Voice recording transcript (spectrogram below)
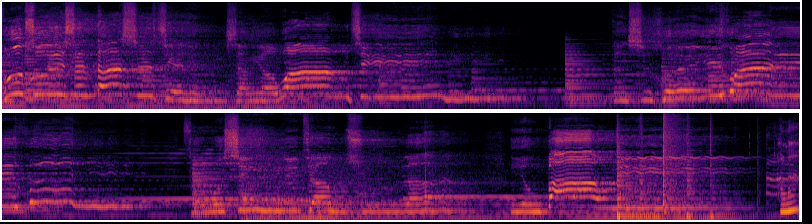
付出一生的时间，想要忘记。回忆，回忆，回忆，从我心里跳出来，拥抱你。好了，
